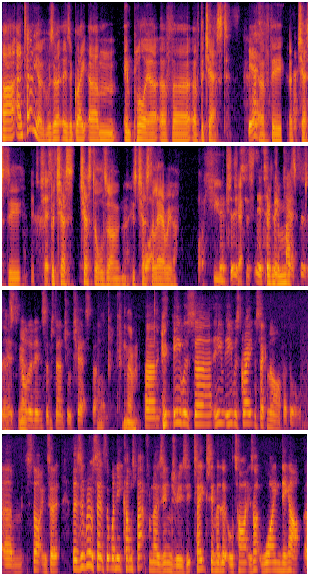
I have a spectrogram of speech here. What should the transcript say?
Uh, Antonio was a is a great um, employer of uh, of the chest, Yes. of the uh, chesty, His chest, the chest chestal zone, his chestal What? area. What a huge it's, chest. it's, it's a It is a big massive chest, isn't it? chest, It's yeah. not an insubstantial chest. That one. No. Um, He- he, was uh, he he was great in the second half. I thought um, starting to. There's a real sense that when he comes back from those injuries, it takes him a little time. It's like winding up a,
